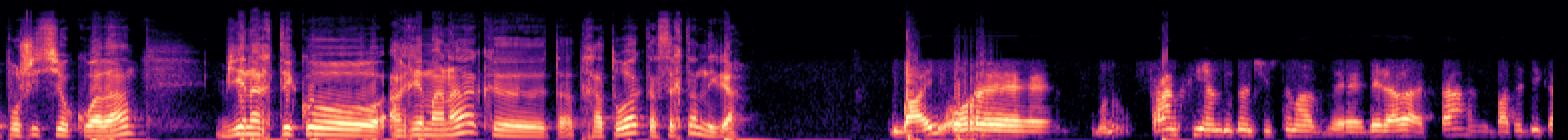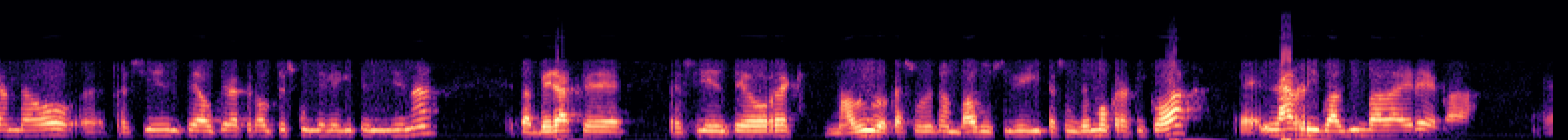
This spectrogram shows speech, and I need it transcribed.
oposiziokoa da, bien arteko harremanak eh, eta tratuak, eta zertan dira? Bai, horre, bueno, Frantzian duten sistema e, bera da, ezta? Batetik handago e, presidente aukeratzeko hauteskundek egiten direna, eta berak e, presidente horrek Maduro kasu honetan badu zibegitasun demokratikoa, e, larri baldin bada ere, ba, e,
